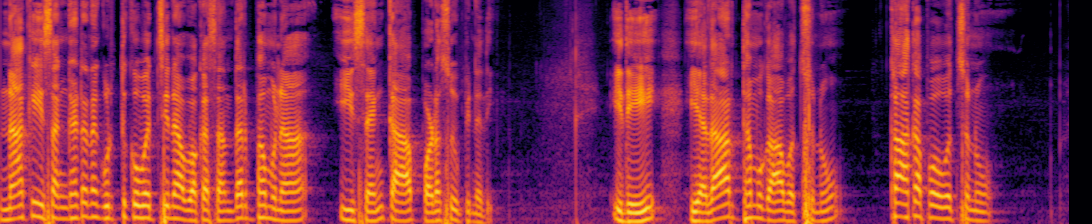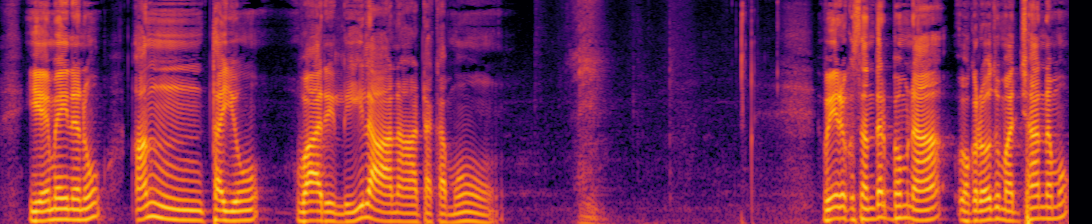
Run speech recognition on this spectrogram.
నాకు ఈ సంఘటన గుర్తుకు వచ్చిన ఒక సందర్భమున ఈ శంక పొడసూపినది. ఇది యథార్థము కావచ్చును కాకపోవచ్చును. ఏమైనను? అంతయు వారి లీలా నాటకము వేరొక సందర్భమున ఒకరోజు మధ్యాహ్నము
